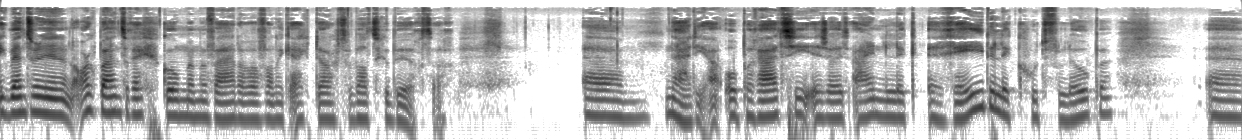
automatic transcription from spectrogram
ik ben toen in een achtbaan terechtgekomen met mijn vader, waarvan ik echt dacht: wat gebeurt er? Um, nou, die operatie is uiteindelijk redelijk goed verlopen. Uh,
